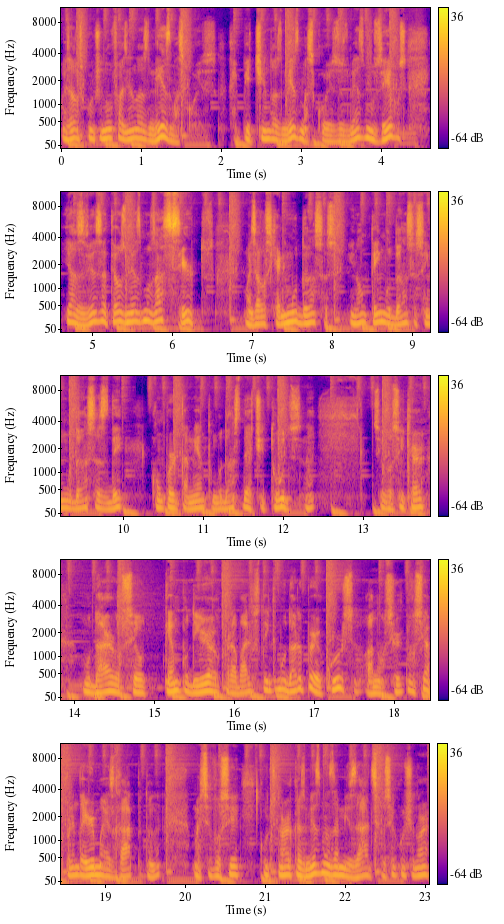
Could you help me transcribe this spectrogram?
mas elas continuam fazendo as mesmas coisas, repetindo as mesmas coisas, os mesmos erros e às vezes até os mesmos acertos. Mas elas querem mudanças e não tem mudança sem mudanças de comportamento, mudança de atitudes, né? Se você quer mudar o seu tempo de ir ao trabalho, você tem que mudar o percurso, a não ser que você aprenda a ir mais rápido, né? Mas se você continuar com as mesmas amizades, se você continuar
